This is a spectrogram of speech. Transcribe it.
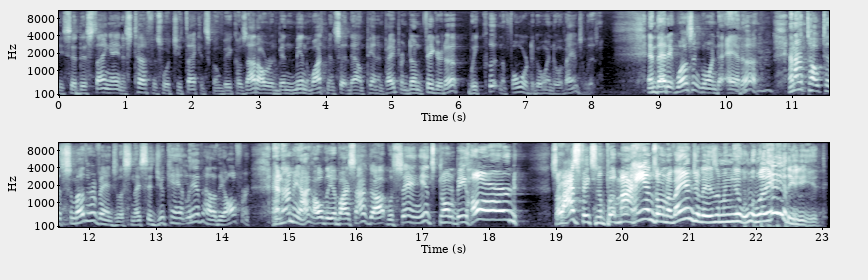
He said, This thing ain't as tough as what you think it's going to be because I'd already been, me and the watchman sat down, pen and paper, and done figured up we couldn't afford to go into evangelism. And that it wasn't going to add up. And I talked to some other evangelists, and they said, You can't live out of the offering. And I mean, I, all the advice I got was saying it's going to be hard. So I was fixing to put my hands on evangelism and idiot.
